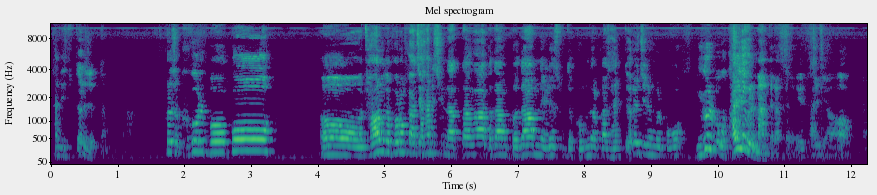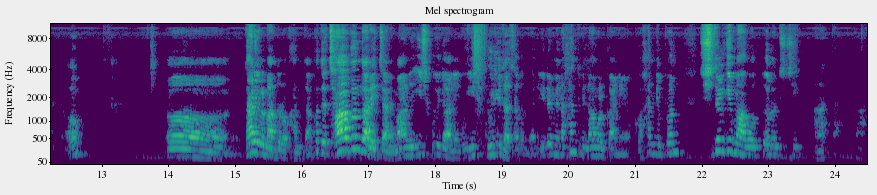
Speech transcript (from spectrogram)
한 일씩 떨어졌답니다. 그래서 그걸 보고 어 좌로부터 보름까지 한 일씩 났다가 그다음 그다음 날 여섯부터 금날까지 한 떨어지는 걸 보고 이걸 보고 달력을 만들었다 그래요. 달력. 달력. 어 달력을 만들어 간다. 근데 작은 달 있잖아요. 만약 29일이 아니고 29일이다 작은 달. 이러면 한 잎이 남을 거 아니에요. 그한 잎은 시들기만 하고 떨어지지 않았답니다.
